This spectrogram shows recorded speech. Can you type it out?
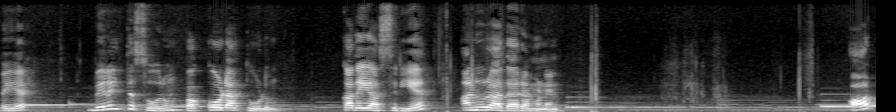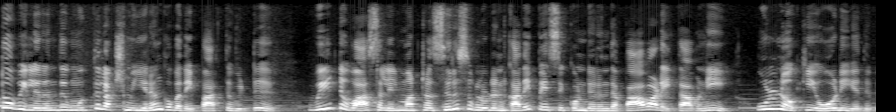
பெயர் விரைத்த சோறும் பக்கோடா தூளும். கதையாசிரியர் அனுராதா ரமணன். ஆட்டோவிலிருந்து முத்துலட்சுமி இறங்குவதை பார்த்துவிட்டு வீட்டு வாசலில் மற்ற சிறுசுகளுடன் கதை பேசிக் கொண்டிருந்த பாவாடை தாவணி உள்நோக்கி ஓடியது.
